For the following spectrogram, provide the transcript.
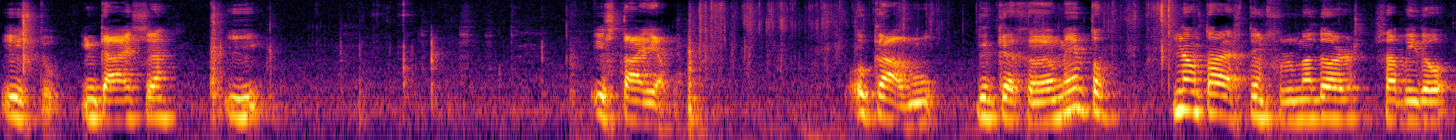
Isto encaixa e está ele. O cabo de carregamento não traz transformador, virou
